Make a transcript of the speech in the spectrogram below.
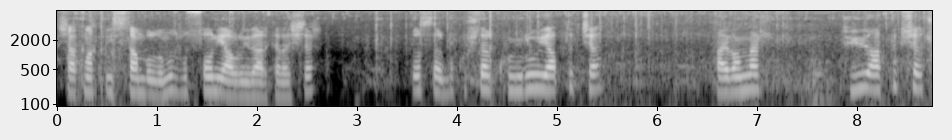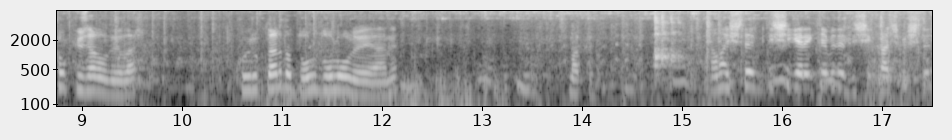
şakmaklı İstanbullumuz bu son yavruydu arkadaşlar. Dostlar bu kuşlar kuyruğu yaptıkça hayvanlar tüyü attıkça çok güzel oluyorlar. Kuyrukları da dolu dolu oluyor yani. Bakın. Ama işte dişi gerekebilir. Dişi kaçmıştı.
